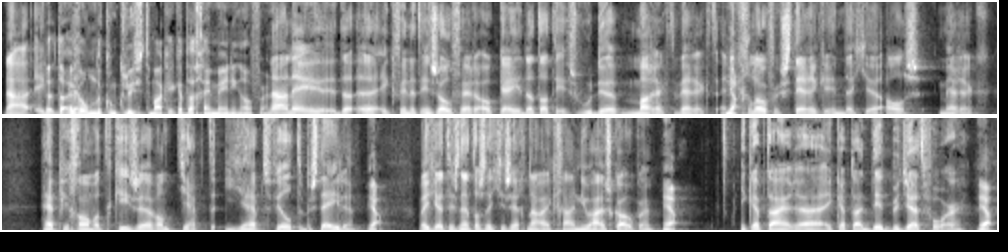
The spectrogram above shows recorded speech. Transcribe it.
Nou, ik, Da- Even om de conclusie te maken. Ik heb daar geen mening over. nou nee, eh, ik vind het in zoverre oké dat dat is hoe de markt werkt. En Ja. ik geloof er sterk in dat je als merk heb je gewoon wat te kiezen, want je hebt, je hebt veel te besteden. Ja. Weet je, het is net als dat je zegt, nou, ik ga een nieuw huis kopen. Ja. Ik heb daar, eh, ik heb daar dit budget voor. Ja.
